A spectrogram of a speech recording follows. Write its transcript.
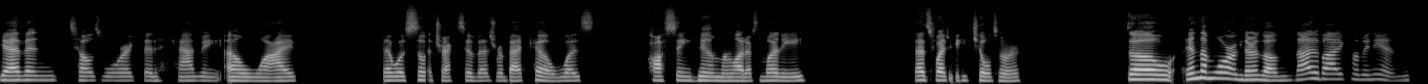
Gavin tells Warrick that having a wife that was so attractive as Rebecca was costing him a lot of money. That's why he killed her. So in the morgue, there's another body coming in.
